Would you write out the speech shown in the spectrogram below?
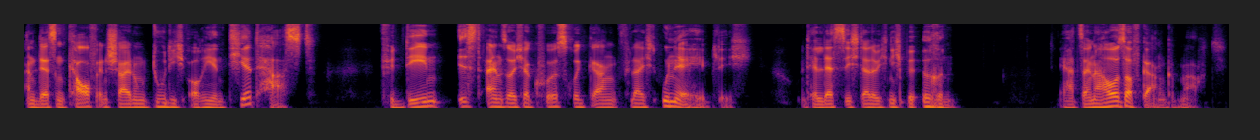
an dessen Kaufentscheidung du dich orientiert hast, für den ist ein solcher Kursrückgang vielleicht unerheblich und er lässt sich dadurch nicht beirren. Er hat seine Hausaufgaben gemacht.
